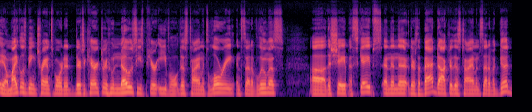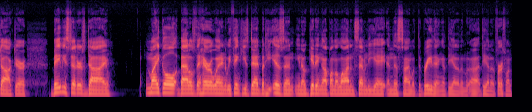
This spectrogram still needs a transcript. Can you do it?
you know Michael's being transported. There's a character who knows he's pure evil. This time it's Laurie instead of Loomis. Uh, the shape escapes, and then there, there's a bad doctor this time instead of a good doctor. Babysitters die. Michael battles the heroine, and we think he's dead, but he isn't. You know, getting up on the lawn in '78, and this time with the breathing at the end of the uh, at the end of the first one.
